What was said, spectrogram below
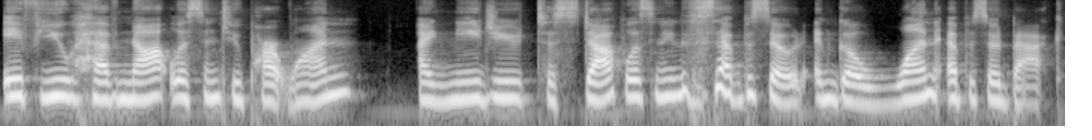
If you have not listened to part one, I need you to stop listening to this episode and go one episode back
